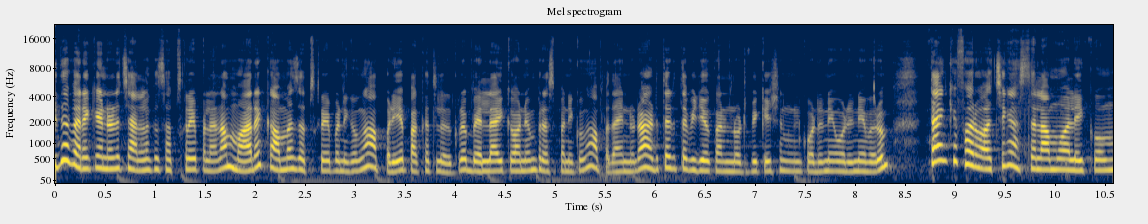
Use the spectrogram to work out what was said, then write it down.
இது வரைக்கும் என்னோடய சேனலுக்கு சப்ஸ்கிரைப் பண்ணலன்னா மறக்காமல் சப்ஸ்கிரைப் பண்ணிக்கோங்க. அப்படியே பக்கத்தில் இருக்கிற பெல் ஐக்கானையும் ப்ரெஸ் பண்ணிக்கோங்க. அப்போ தான் என்னோட அடுத்தடுத்த வீடியோக்கான நோட்டிஃபிகேஷன் உங்களுக்கு உடனே உடனே வரும். தேங்க்யூ ஃபார் வாட்சிங் அஸ்லாம் வலைக்கம்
